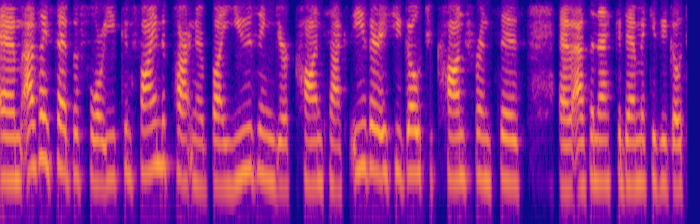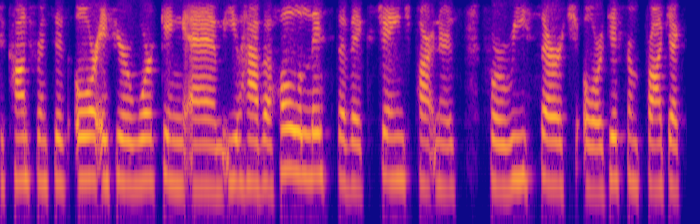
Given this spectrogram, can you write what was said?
Um, as I said before, you can find a partner by using your contacts. Either if you go to conferences uh, as an academic, if you go to conferences, or if you're working, um, you have a whole list of exchange partners for research or different projects.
